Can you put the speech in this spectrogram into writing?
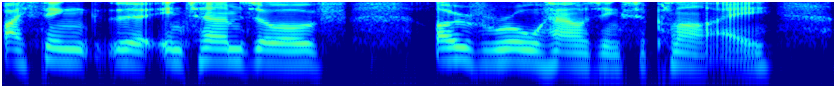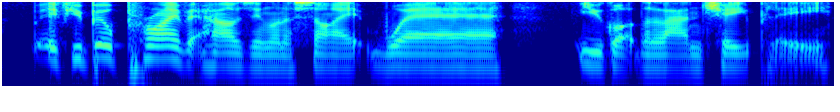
I think that in terms of overall housing supply, if you build private housing on a site where you got the land cheaply,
